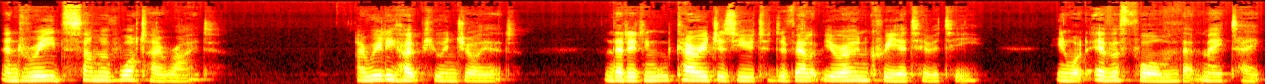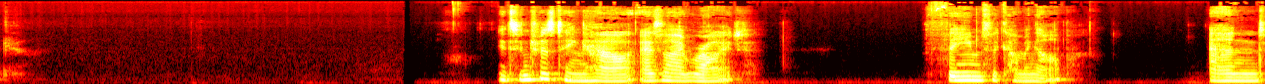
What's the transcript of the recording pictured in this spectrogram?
and read some of what I write. I really hope you enjoy it and that it encourages you to develop your own creativity in whatever form that may take. It's interesting how, as I write, themes are coming up, and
